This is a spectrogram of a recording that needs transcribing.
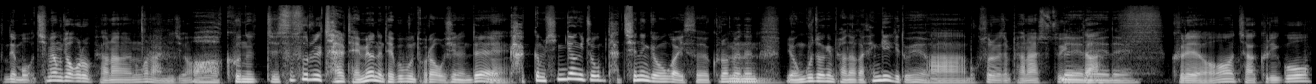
근데 뭐 치명적으로 변하는 건 아니죠. 아, 그거는 이제 수술을 잘 되면은 대부분 돌아오시는데 네. 가끔 신경이 조금 다치는 경우가 있어요. 그러면은 음. 영구적인 변화가 생기기도 해요. 아, 목소리가 좀 변할 수도 네, 있다. 네, 네. 그래요. 자, 그리고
